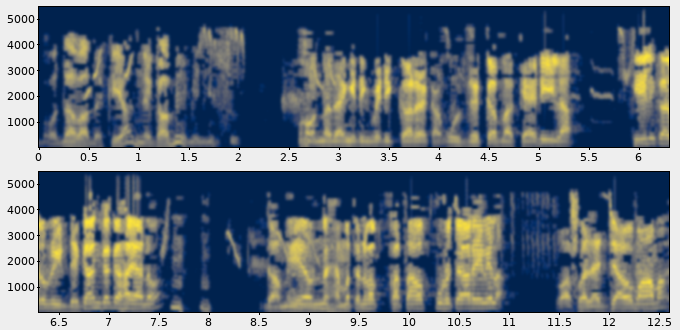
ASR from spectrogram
බොදවද කියන්නේ ගමේ මිනිස්සු. ඔන්න දැන් ඉතින් වෙඩික්කාර කකුල් දෙකම කැඩිලා කිහිලි කරුරි දෙකංග ගහ යනවා. ගමේ ඔන්න හැමතැනම කතාවක් පුරචාරය වෙලා. වස ලැජ්ජාව මාමා.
